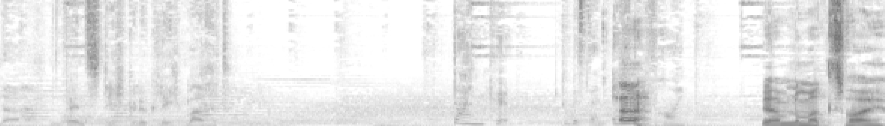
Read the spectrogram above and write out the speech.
Na, wenn's dich glücklich macht. Danke. Du bist ein echter Ah. Freund. Wir haben Nummer zwei.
